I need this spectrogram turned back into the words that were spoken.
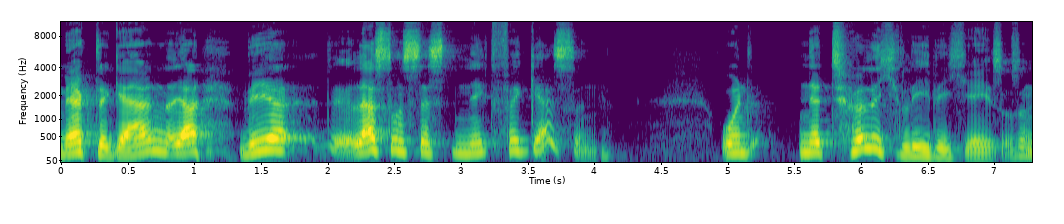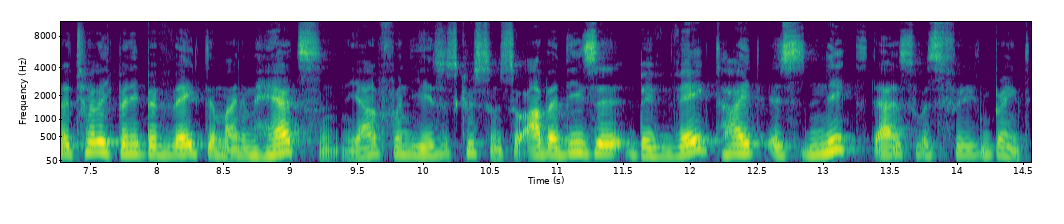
merkte gern, ja, wir lasst uns das nicht vergessen. Und natürlich liebe ich Jesus und natürlich bin ich bewegt in meinem Herzen ja, von Jesus Christus. So. Aber diese Bewegtheit ist nicht das, was Frieden bringt.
